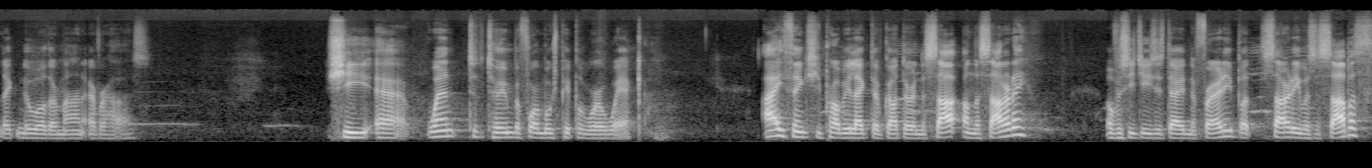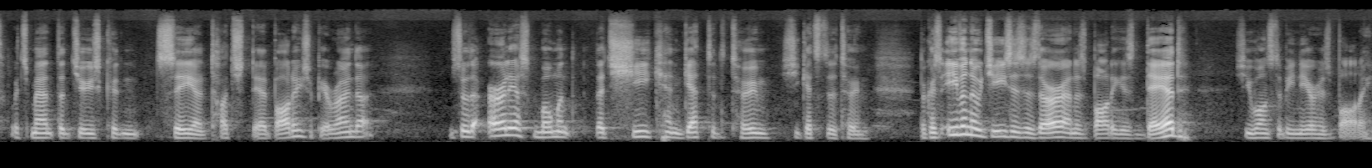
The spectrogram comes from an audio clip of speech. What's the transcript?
like no other man ever has she uh, went to the tomb before most people were awake. I think she probably liked to have got there on the, on the Saturday. Obviously, Jesus died on the Friday, but Saturday was a Sabbath, which meant that Jews couldn't see and touch dead bodies or be around that. So, the earliest moment that she can get to the tomb, she gets to the tomb. Because even though Jesus is there and his body is dead, she wants to be near his body.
